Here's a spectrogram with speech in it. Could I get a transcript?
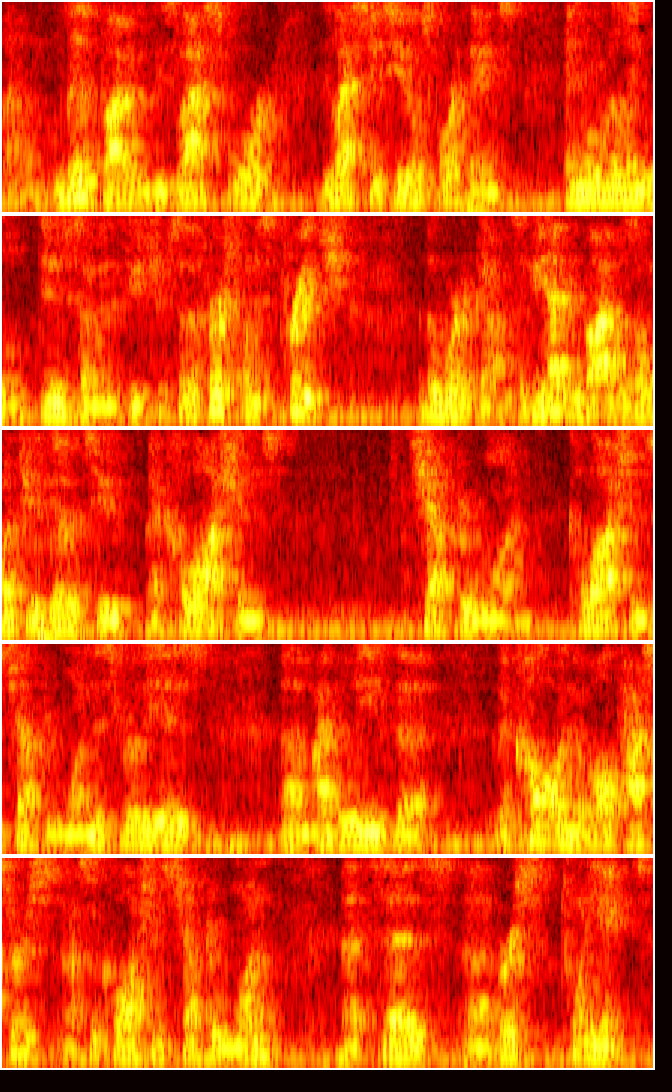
um, live by these last four, these last six years, those four things, and we're willing, we'll do so in the future. So the first one is preach the Word of God. So if you have your Bibles, I want you to go to uh, Colossians chapter 1. Colossians chapter 1. This really is, um, I believe, the, the calling of all pastors. Uh, so, Colossians chapter 1, uh, says, uh, verse 28.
